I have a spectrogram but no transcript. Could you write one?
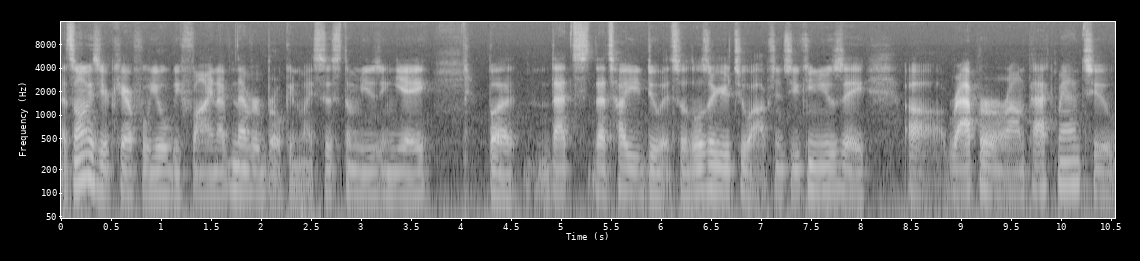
as long as you're careful, you'll be fine. I've never broken my system using Yay, but that's that's how you do it. So those are your two options. You can use a uh, wrapper around Pacman to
